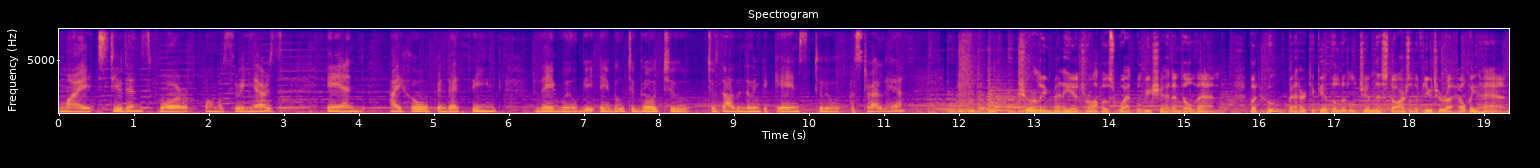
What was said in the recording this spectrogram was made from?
my students for almost three years and I hope and I think they will be able to go to 2000 Olympic Games to Australia. Surely many a drop of sweat will be shed until then, but who better to give the little gymnast stars of the future a helping hand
